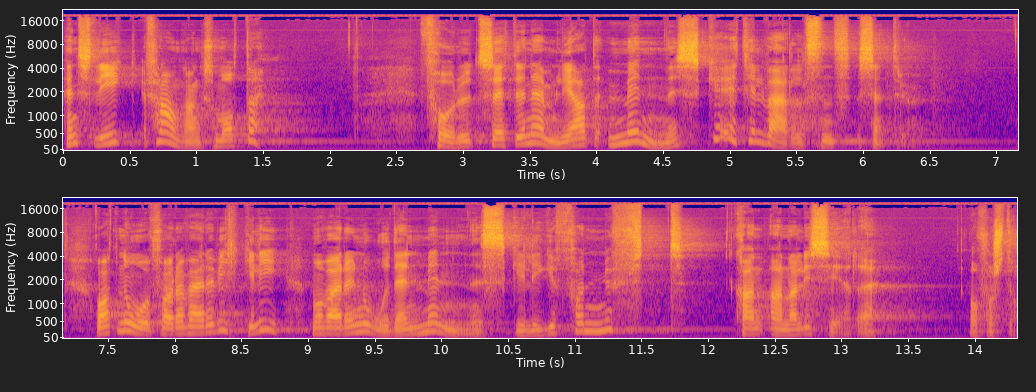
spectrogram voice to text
En slik framgangsmåte forutsetter nemlig at mennesket er tilværelsens sentrum, og at noe for å være virkelig må være noe den menneskelige fornuft kan analysere og forstå.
